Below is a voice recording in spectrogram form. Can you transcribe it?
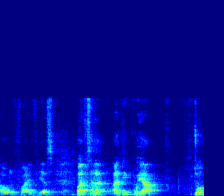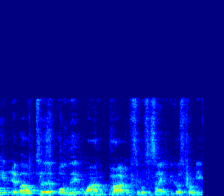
out of five, yes. But uh, I think we are talking about uh, only one part of civil society, because for me,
